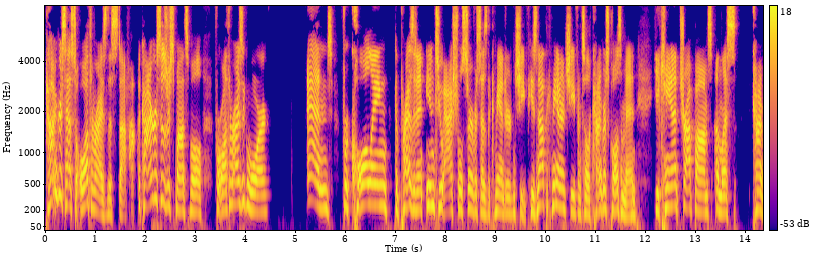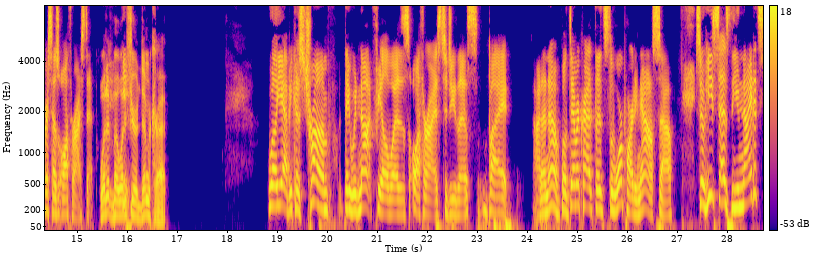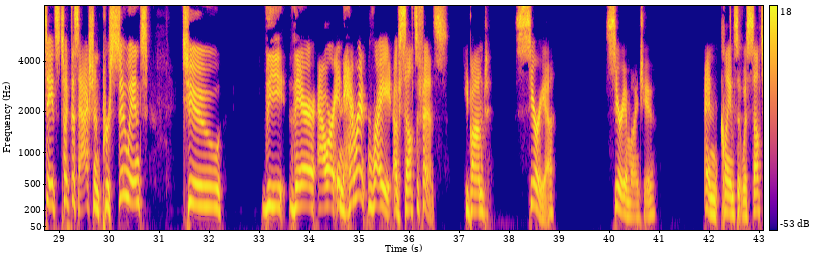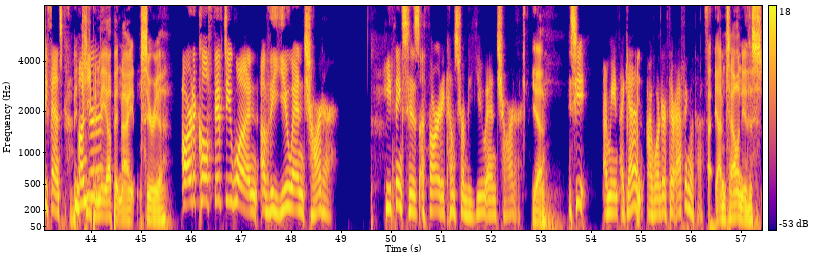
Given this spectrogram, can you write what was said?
Congress has to authorize this stuff. Congress is responsible for authorizing war and for calling the president into actual service as the commander in chief. He's not the commander in chief until the Congress calls him in. You can't drop bombs unless Congress has authorized it. What if, but what if you're a Democrat? Well, yeah, because Trump, they would not feel was authorized to do this, but I don't know. Well, Democrat, that's the war party now. So, so he says the United States took this action pursuant to the, their, our inherent right of self-defense. He bombed Syria, Syria, mind you, and claims it was self-defense. Been keeping me up at night, Syria. Article 51 of the UN Charter. He thinks his authority comes from the UN Charter. Yeah. Is he? I mean, again, mm. I wonder if they're effing with us. I, I'm telling you, this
